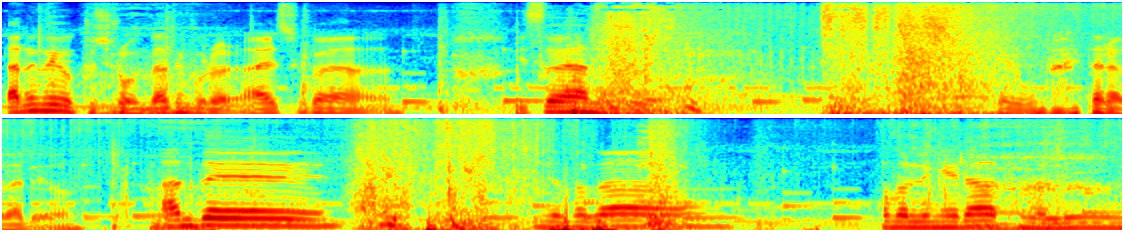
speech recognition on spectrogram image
다른 애가 구출 온다는 걸 알 수가 있어야 하는데 네, 용병이 따라가네요 안돼. 이 녀석아. 터널링 해라 터널링.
